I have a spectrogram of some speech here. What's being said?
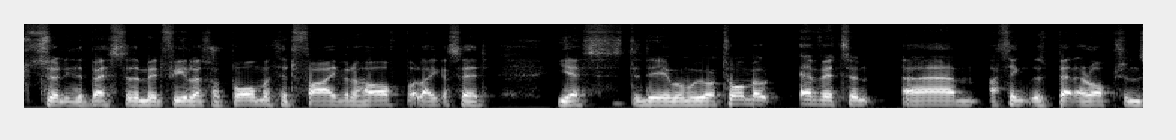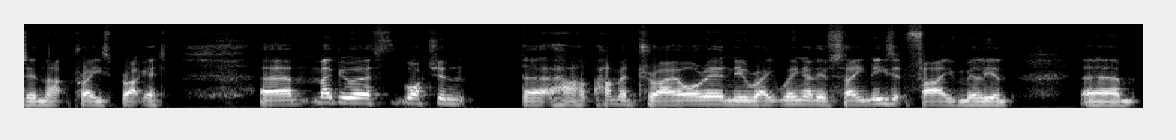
certainly the best of the midfielders for Bournemouth at five and a half. But like I said yesterday when we were talking about Everton, um, I think there's better options in that price bracket. Um, maybe worth watching uh, Hamed Traore, a new right winger they've signed. He's at five million. Um,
